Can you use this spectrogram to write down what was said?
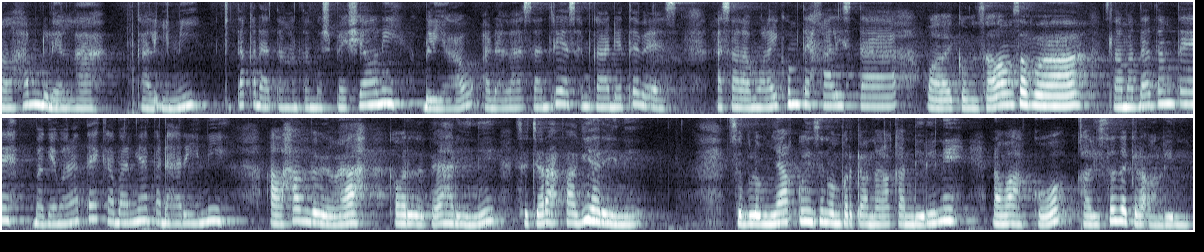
Alhamdulillah, kali ini kita kedatangan tamu spesial nih. Beliau adalah santri SMK DTBS. Assalamualaikum Teh Kalista. Waalaikumsalam Safa. Selamat datang Teh. Bagaimana Teh kabarnya pada hari ini? Alhamdulillah, kabar Teteh hari ini secerah pagi hari ini. Sebelumnya aku izin memperkenalkan diri nih. Nama aku Kalista Zakira Olin.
